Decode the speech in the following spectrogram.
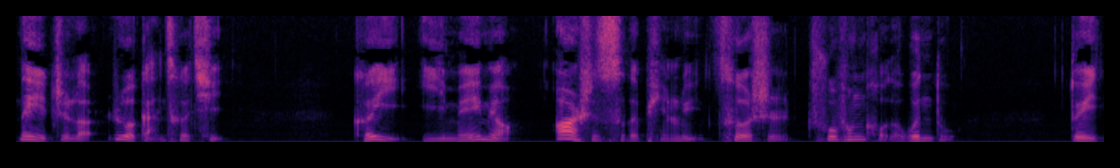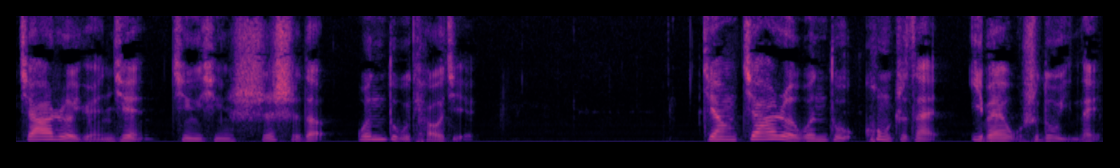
内置了热感测器，可以以每秒二十次的频率测试出风口的温度，对加热元件进行实时的温度调节，将加热温度控制在一百五十度以内。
